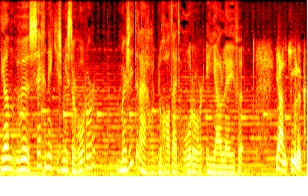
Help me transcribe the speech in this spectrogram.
Jan, we zeggen netjes Mr. Horror, maar zit er eigenlijk nog altijd horror in jouw leven? Ja, natuurlijk.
